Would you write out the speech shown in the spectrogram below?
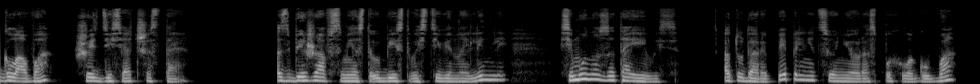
Глава 66. Сбежав с места убийства Стивена Линли, Симона затаилась. От удара пепельницы у нее распыхла губа,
